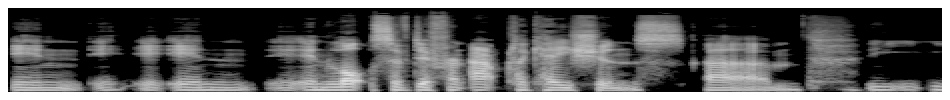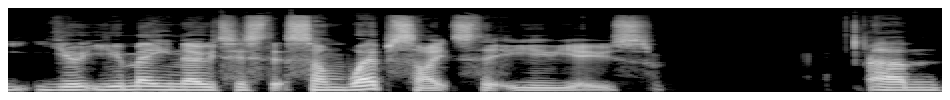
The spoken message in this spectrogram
in in in lots of different applications. Um, you you may notice that some websites that you use um,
